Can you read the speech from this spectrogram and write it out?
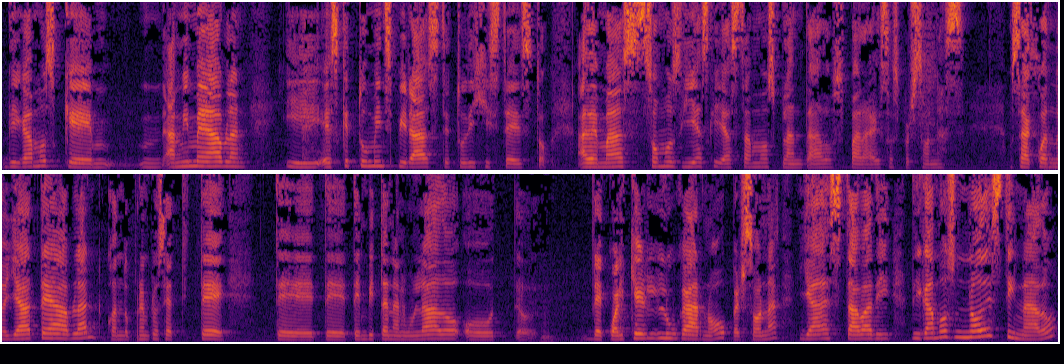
digamos que mm, a mí me hablan y es que tú me inspiraste, tú dijiste esto. Además, somos guías que ya estamos plantados para esas personas. O sea, cuando ya te hablan, cuando por ejemplo si a ti te, te, te, invitan a algún lado o, de cualquier lugar, ¿no? O persona, ya estaba, digamos, no destinado,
